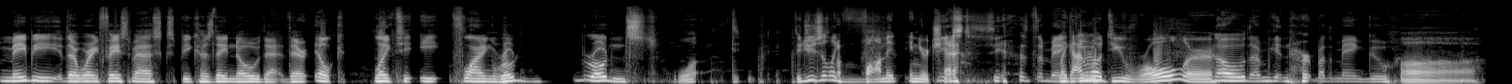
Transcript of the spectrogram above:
Maybe they're wearing face masks because they know that their ilk like to eat flying rod- rodents. What did, did you just like vomit in your chest? Yes, yes, the Like I don't know. Do you roll or? No, I'm getting hurt by the mango. Oh,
